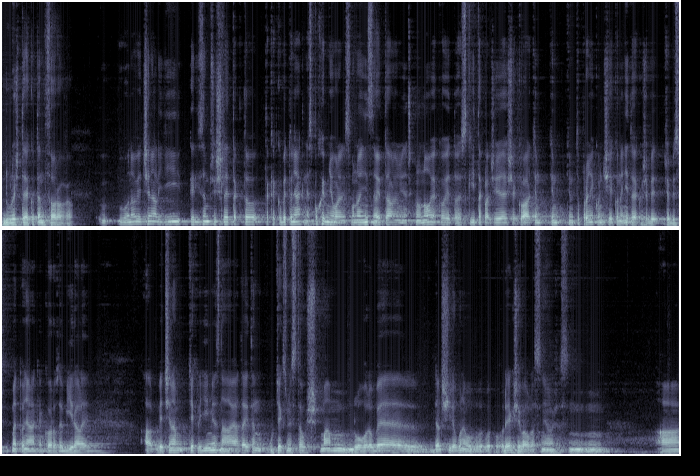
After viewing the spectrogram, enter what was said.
důležité, jako ten Thoreau. Jo ona většina lidí, kteří sem přišli, tak to, tak jako by to nějak nespochybňovali, jsme ono nic nevyptali, oni řeknou, no, jako je to hezký, takhle žiješ, jako, ale tím, tím, tím, to pro ně končí, jako není to jako, že by, že by jsme to nějak jako rozebírali. A většina těch lidí mě zná, já tady ten útěk z města už mám dlouhodobě delší dobu, nebo od jak žival vlastně, že jsem, a,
